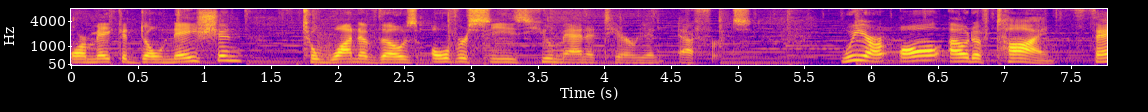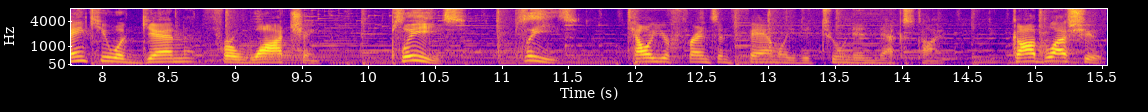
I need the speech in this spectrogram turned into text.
or make a donation to one of those overseas humanitarian efforts. We are all out of time. Thank you again for watching. Please, please tell your friends and family to tune in next time. God bless you.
